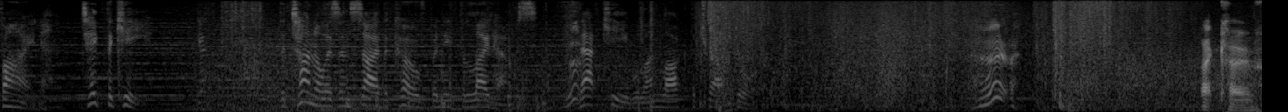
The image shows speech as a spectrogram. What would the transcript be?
Fine. Take the key. The tunnel is inside the cove beneath the lighthouse. That key will unlock the trapdoor. That cove.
